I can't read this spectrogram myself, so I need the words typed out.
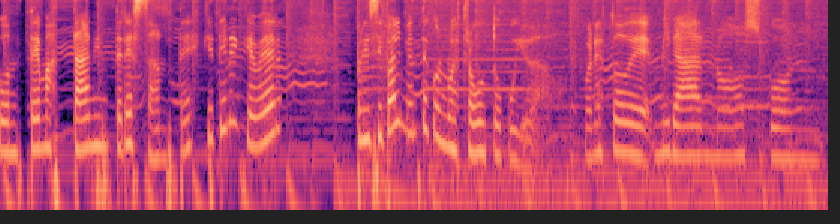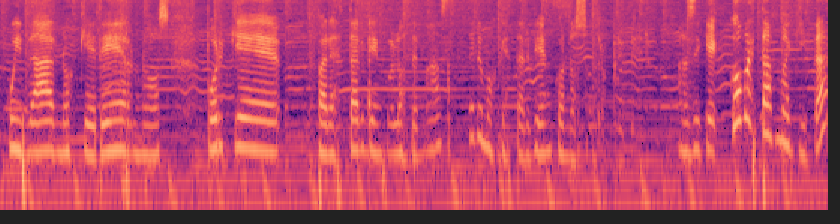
con temas tan interesantes que tienen que ver principalmente con nuestro autocuidado, con esto de mirarnos, con cuidarnos, querernos, porque para estar bien con los demás tenemos que estar bien con nosotros primero. Así que, ¿cómo estás, Maquita?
